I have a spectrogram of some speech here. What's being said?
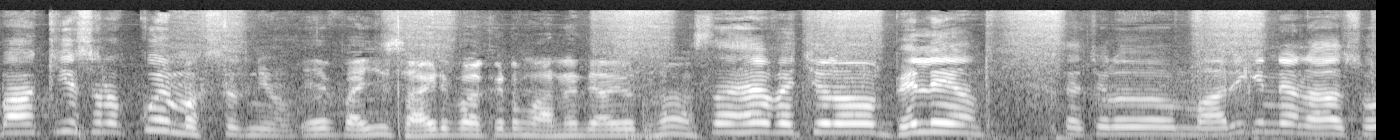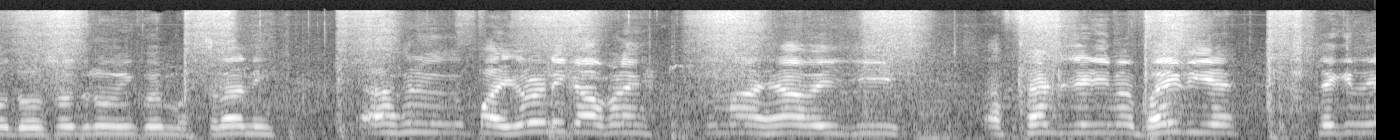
ਬਾਕੀ ਇਸ ਨਾਲ ਕੋਈ ਮਕਸਦ ਨਹੀਂ ਹੋ ਇਹ ਭਾਈ ਸਾਈਡ ਪਾਕਟ ਮਾਰਨੇ ਦੇ ਆਇਓ ਤਾਂ ਸਹਿ ਵਿੱਚ ਚਲੋ ਵਿਹਲੇ ਆ ਤੇ ਚਲੋ ਮਾਰੀ ਕਿੰਨੇ ਨਾਲ 100 200 ਦਰੂ ਵੀ ਕੋਈ ਮਸਲਾ ਨਹੀਂ ਆ ਫਿਰ ਭਾਈ ਹੋਰਾਂ ਨਹੀਂ ਕਾਫਣੇ ਮੈਂ ਆਇਆ ਬਈ ਜੀ ਫੈਲਟ ਜਿਹੜੀ ਮੈਂ ਭਾਈ ਵੀ ਹੈ ਲੇਕਿਨ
